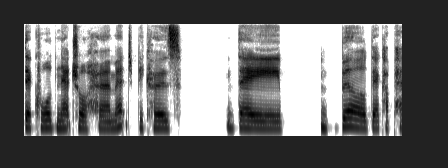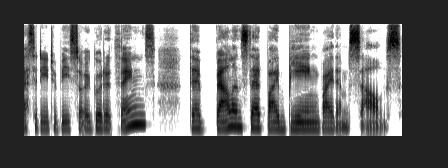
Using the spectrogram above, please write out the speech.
they're called natural hermit because they build their capacity to be so good at things, they balance that by being by themselves.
